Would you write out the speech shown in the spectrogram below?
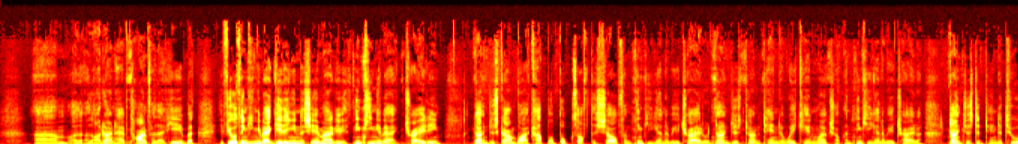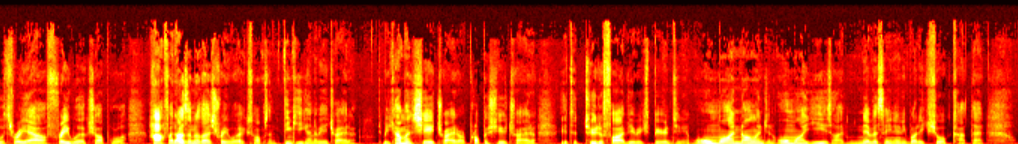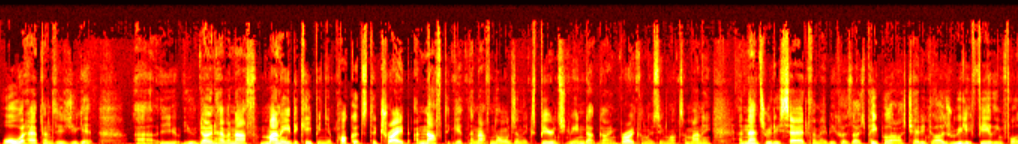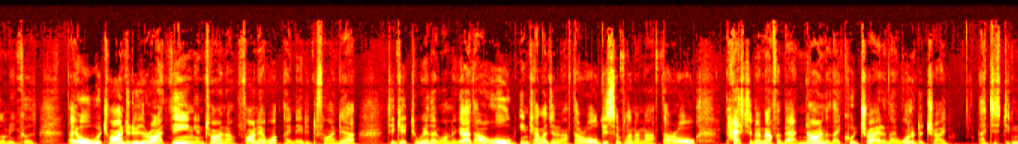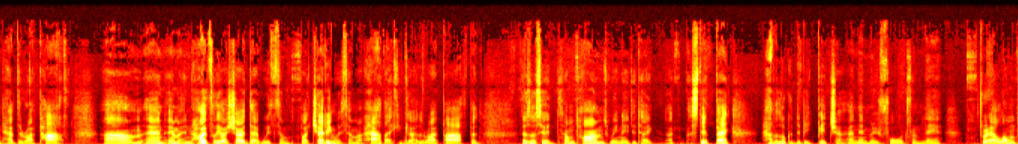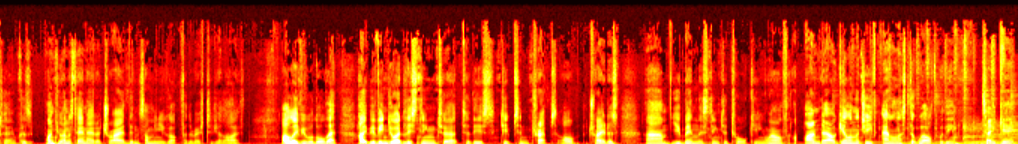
um, I, I, don't have time for that here. But if you're thinking about getting in the share market, if you're thinking about trading, don't just go and buy a couple of books off the shelf and think you're going to be a trader, or don't just go and attend a weekend workshop and think you're going to be a trader. Don't just attend a two or three hour free workshop or half a dozen of those free workshops and think you're going to be a trader. To become a share trader, a proper share trader, it's a two to five year experience. In all my knowledge and all my years, I've never seen anybody shortcut that. All what happens is you get uh, you, you don't have enough money to keep in your pockets to trade enough to get enough knowledge and experience. You end up going broke and losing lots of money. And that's really sad for me because those people I was chatting to, I was really feeling for them because they all were trying to do the right thing and trying to find out what they needed to find out to get to where they want to go. They were all intelligent enough, they were all disciplined enough, they were all passionate enough about knowing that they could trade and they wanted to trade. They just didn't have the right path. Um, and, and, and hopefully I showed that with them by chatting with them of how they could go the right path. But as I said, sometimes we need to take a, a step back, have a look at the big picture, and then move forward from there for our long term. Because once you understand how to trade, then it's something you got for the rest of your life. I'll leave you with all that. Hope you've enjoyed listening to, to these tips and traps of traders. Um, you've been listening to Talking Wealth. I'm Dale Gillham, the Chief Analyst at Wealth Within. Take care.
